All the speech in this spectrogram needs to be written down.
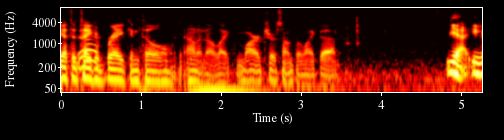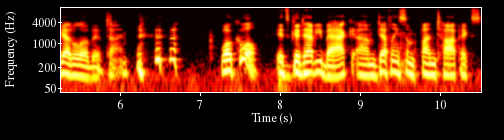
get to take Yeah. a break until I don't know, like March or something like that. Yeah, you got a little bit of time. well, cool. It's good to have you back. Um, definitely some fun topics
